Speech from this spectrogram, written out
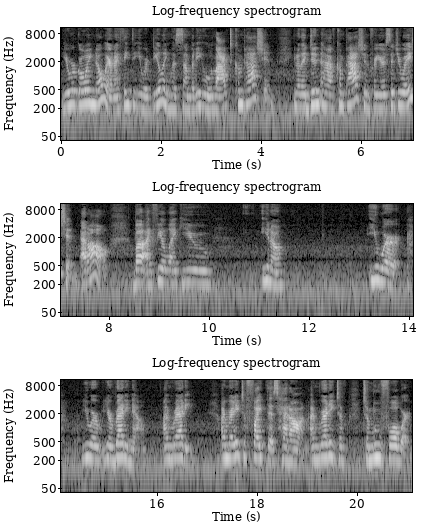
You were going nowhere. And I think that you were dealing with somebody who lacked compassion. You know, they didn't have compassion for your situation at all. But I feel like you, you know, you were, you were, you're ready now. I'm ready. I'm ready to fight this head on. I'm ready to, to move forward.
